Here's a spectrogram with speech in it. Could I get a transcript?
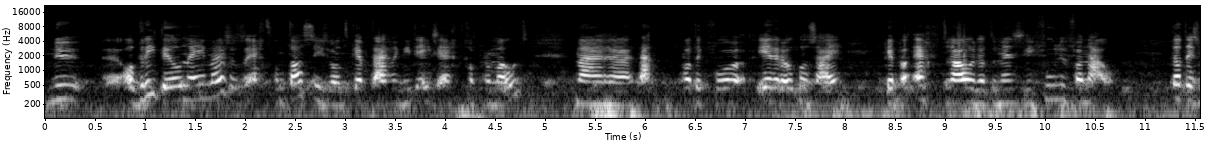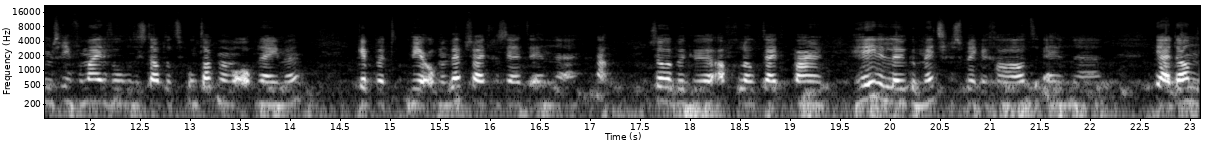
nu uh, al drie deelnemers. Dat is echt fantastisch, want ik heb het eigenlijk niet eens echt gepromoot. Maar nou, wat ik voor eerder ook al zei, ik heb wel echt vertrouwen dat de mensen die voelen van nou, dat is misschien voor mij de volgende stap, dat ze contact met me opnemen. Ik heb het weer op mijn website gezet en nou, zo heb ik de afgelopen tijd een paar hele leuke matchgesprekken gehad. En ja, dan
